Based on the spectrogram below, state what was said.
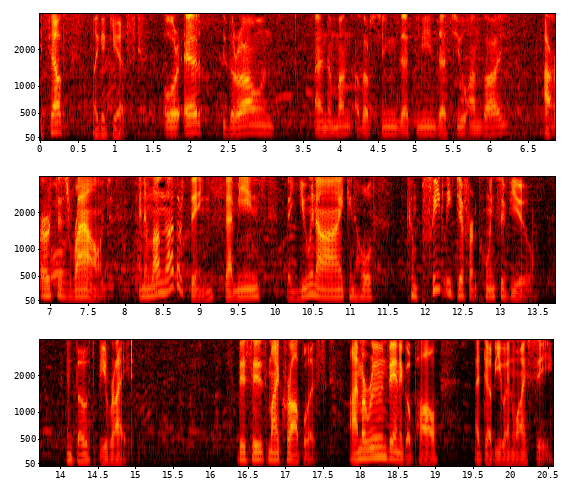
It felt like a gift. Our earth is round and among other things, that mean that you and I. Our Earth is round, and among other things, that means that you and I can hold completely different points of view and both be right. This is Micropolis. I'm Arun Venugopal at WNYC.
